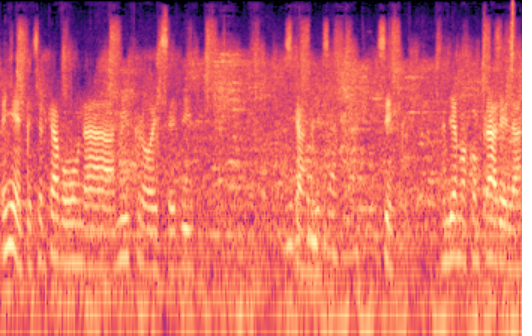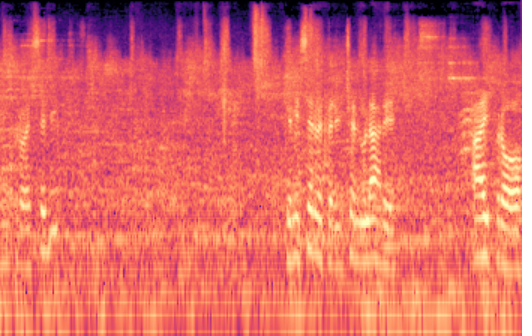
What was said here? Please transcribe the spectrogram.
e niente cercavo una micro sd scambio sì. Andiamo a comprare la micro sd che mi serve per il cellulare iPro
